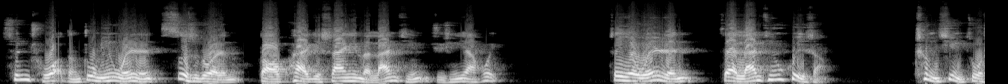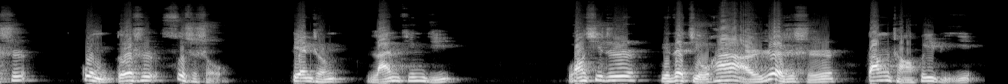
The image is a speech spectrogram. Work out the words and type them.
孙绰等著名文人四十多人到会稽山阴的兰亭举行宴会。这些文人在兰亭会上乘兴作诗，共得诗四十首，编成《兰亭集》。王羲之也在酒酣耳热之时，当场挥笔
